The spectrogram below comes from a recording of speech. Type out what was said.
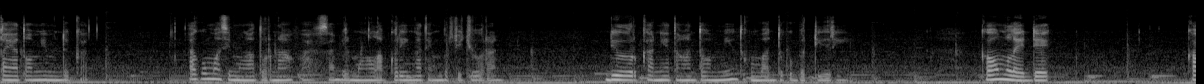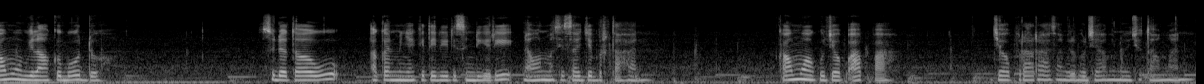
Tanya Tommy mendekat. Aku masih mengatur nafas sambil mengelap keringat yang bercucuran. Diulurkannya tangan Tommy untuk membantuku berdiri. Kau meledek. Kau mau bilang aku bodoh. Sudah tahu akan menyakiti diri sendiri, namun masih saja bertahan. Kamu aku jawab apa? Jawab Rara sambil berjalan menuju taman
